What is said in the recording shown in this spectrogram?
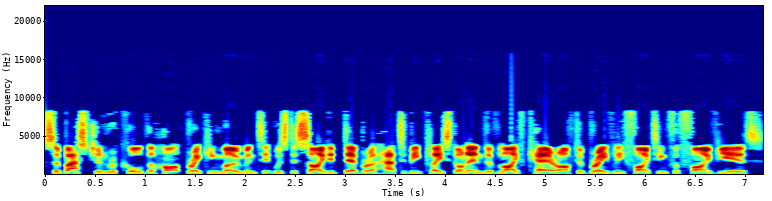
Sebastian recalled the heartbreaking moment it was decided Deborah had to be placed on end-of-life care after bravely fighting for five years.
